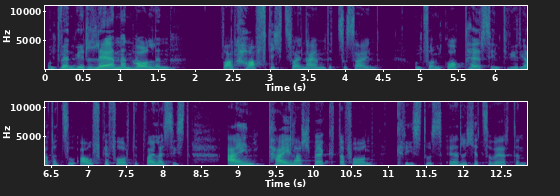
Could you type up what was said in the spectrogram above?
Und wenn wir lernen wollen, wahrhaftig zueinander zu sein, und von Gott her sind wir ja dazu aufgefordert, weil es ist ein Teilaspekt davon, Christus ähnlicher zu werden,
